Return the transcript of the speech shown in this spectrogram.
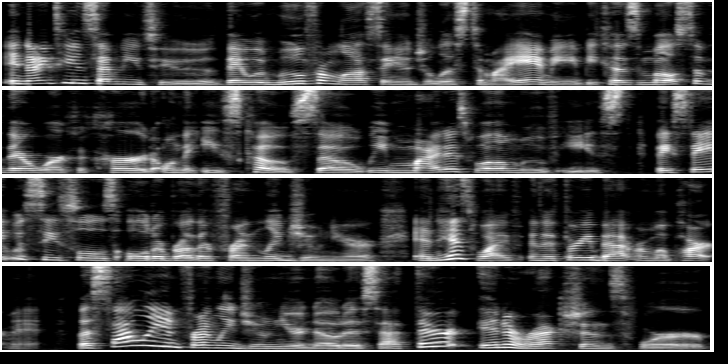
In 1972, they would move from Los Angeles to Miami because most of their work occurred on the East Coast, so we might as well move east. They stayed with Cecil's older brother, Friendly Jr., and his wife in a three bedroom apartment. But Sally and Friendly Jr. noticed that their interactions were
